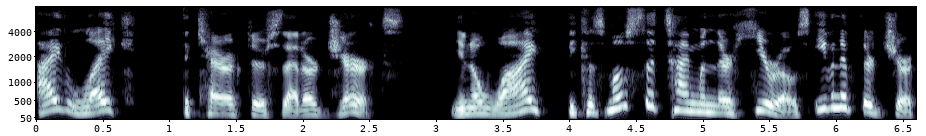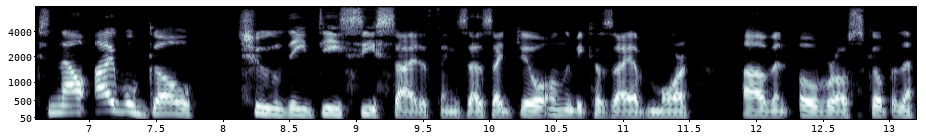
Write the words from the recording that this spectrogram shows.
I like the characters that are jerks. You know why? Because most of the time when they're heroes, even if they're jerks, now I will go to the DC side of things as I do only because I have more of an overall scope of that.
